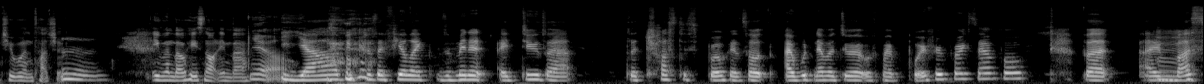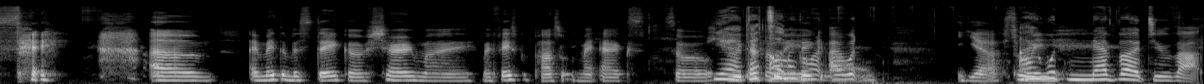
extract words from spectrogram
she wouldn't touch it, even though he's not in there. Yeah. Yeah, because I feel like the minute I do that, the trust is broken. So I would never do it with my boyfriend, for example. But I must say, um, I made the mistake of sharing my my Facebook password with my ex. So Yeah, that's a Oh my god, I would yeah. So I we- would never do that.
